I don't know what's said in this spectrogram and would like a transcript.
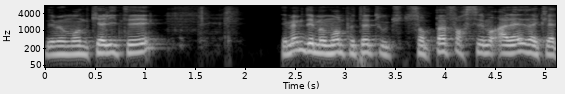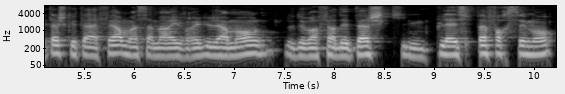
des moments de qualité, et même des moments peut-être où tu te sens pas forcément à l'aise avec la tâche que tu as à faire. Moi, ça m'arrive régulièrement de devoir faire des tâches qui me plaisent pas forcément,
